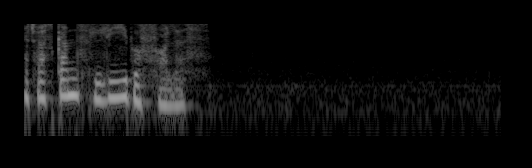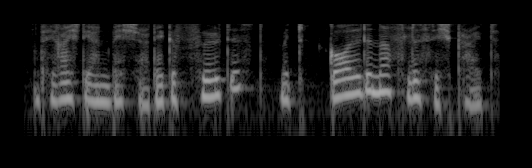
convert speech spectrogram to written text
etwas ganz Liebevolles. Und sie reicht dir einen Becher, der gefüllt ist mit goldener Flüssigkeit.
